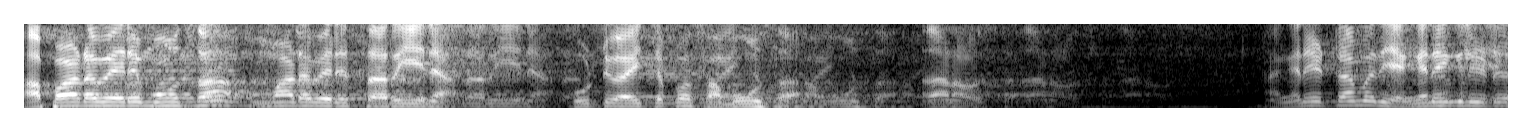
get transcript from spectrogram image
വാപ്പാടെ പേര് മൂസ ഉമ്മാടെ പേര് സറീന. കൂട്ടി വായിച്ചപ്പോ സമൂസ. അതാണ് അവസ്ഥ. അങ്ങനെ ഇട്ടാ മതി എങ്ങനെയെങ്കിലും ഇടുക.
